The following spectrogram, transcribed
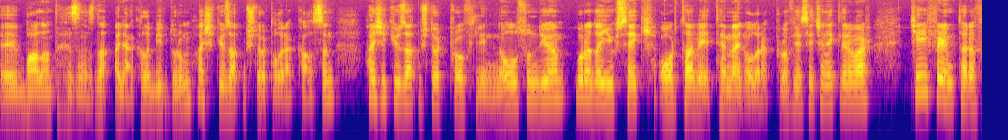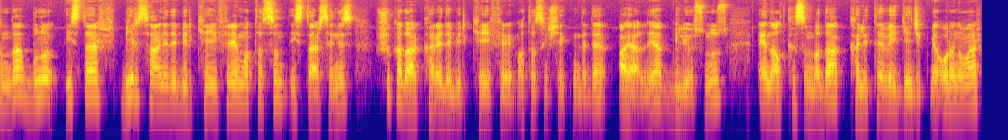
e, bağlantı hızınızla alakalı bir durum. H264 olarak kalsın. H264 profili ne olsun diyor. Burada yüksek, orta ve temel olarak profil seçenekleri var. Keyframe tarafında bunu ister bir saniyede bir keyframe atasın isterseniz şu kadar karede bir keyframe atasın şeklinde de ayarlayabiliyorsunuz. En alt kısımda da kalite ve gecikme oranı var.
